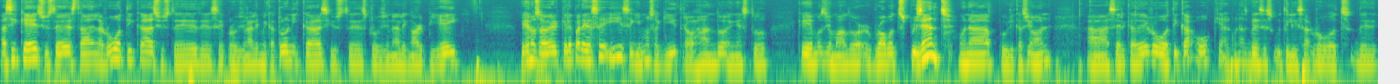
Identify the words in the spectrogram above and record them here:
Así que si usted está en la robótica, si usted es eh, profesional en mecatrónica, si usted es profesional en RPA, déjenos saber qué le parece y seguimos aquí trabajando en esto que hemos llamado Robots Present, una publicación acerca de robótica o que algunas veces utiliza robots de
